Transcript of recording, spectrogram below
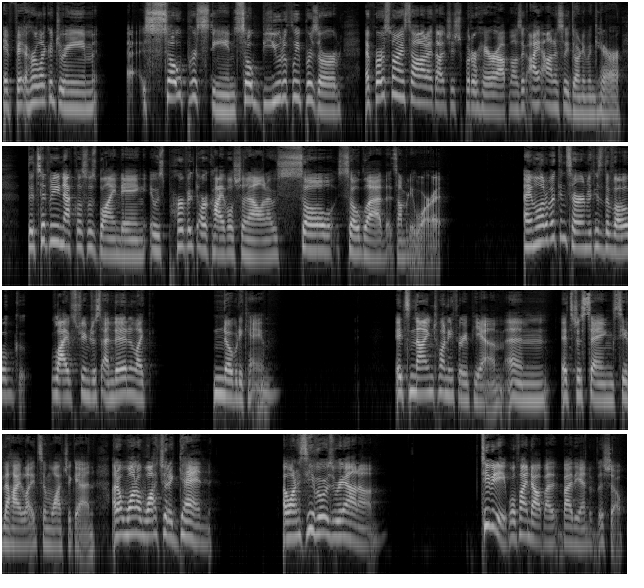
It fit her like a dream. So pristine, so beautifully preserved. At first, when I saw it, I thought she should put her hair up. And I was like, I honestly don't even care. The Tiffany necklace was blinding. It was perfect archival Chanel. And I was so, so glad that somebody wore it. I'm a little bit concerned because the Vogue live stream just ended and like nobody came. It's 9:23 p.m. and it's just saying see the highlights and watch again. I don't want to watch it again. I want to see if it was Rihanna. TBD. We'll find out by, by the end of the show.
